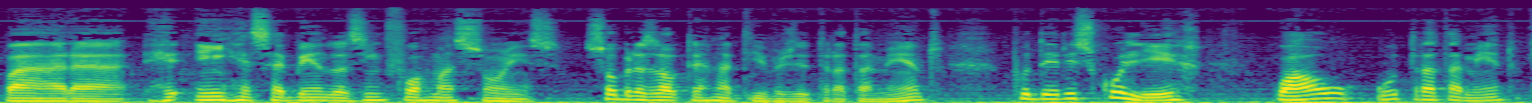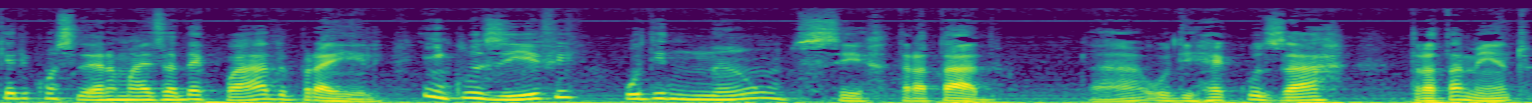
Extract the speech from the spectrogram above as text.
para, em recebendo as informações sobre as alternativas de tratamento, poder escolher qual o tratamento que ele considera mais adequado para ele, inclusive o de não ser tratado, tá? o de recusar tratamento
